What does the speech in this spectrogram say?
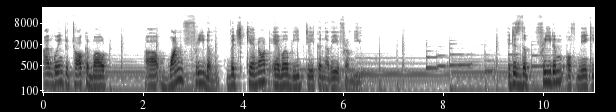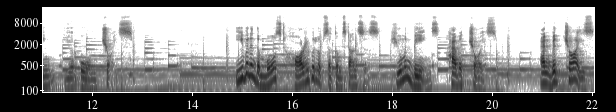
I'm going to talk about uh, one freedom which cannot ever be taken away from you. It is the freedom of making your own choice. Even in the most horrible of circumstances, human beings have a choice. And with choice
